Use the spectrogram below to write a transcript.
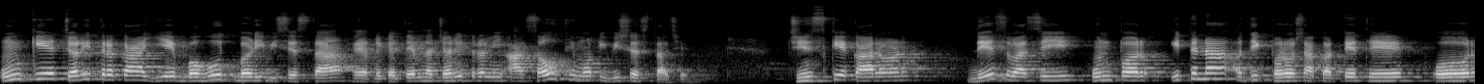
ઉનકે ચરિત્ર કા યે બહુ બડી વિશેષતા હે, એટલે કે તેમના ચરિત્રની આ સૌથી મોટી વિશેષતા છે. જિસકે કારણ देशवासी उन पर इतना अधिक भरोसा करते थे और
